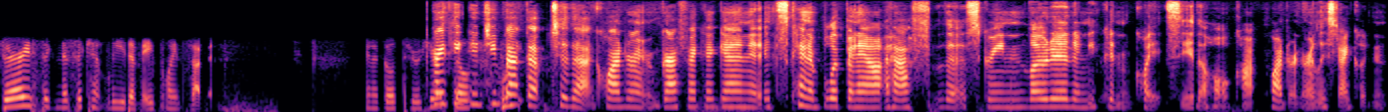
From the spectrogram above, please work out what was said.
very significant lead of 8.7. I'm going to go through here. I think, so could you back up to that quadrant graphic again? It's kind of blipping out half the screen loaded and you couldn't quite see the whole quadrant, or at least I couldn't.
